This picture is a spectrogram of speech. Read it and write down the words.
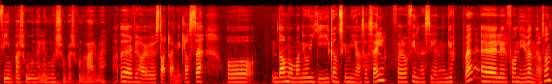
fin person eller en morsom person å være med. Vi har jo starta en ny klasse, og da må man jo gi ganske mye av seg selv for å finne sin gruppe, eh, eller få nye venner og sånn.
